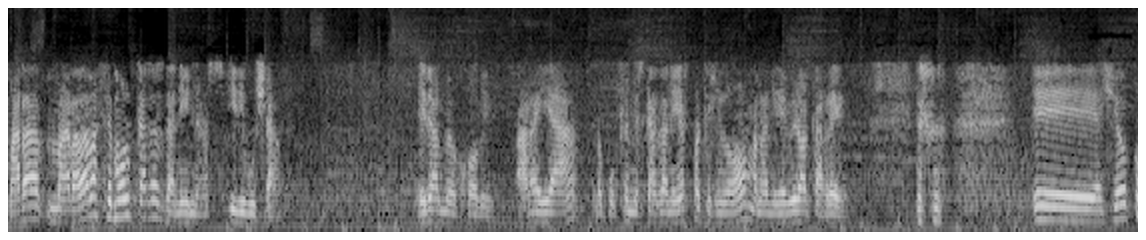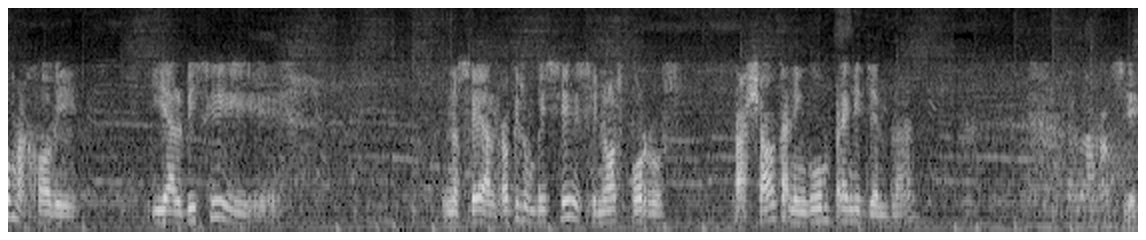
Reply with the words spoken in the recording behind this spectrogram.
M'agrada- M'agradava fer molt cases de nines i dibuixar. Era el meu hobby. Ara ja no puc fer més cases de nines perquè si no me n'aniré a viure al carrer. eh, això com a hobby. I el bici... No sé, el rock és un bici, si no els porros. Això que ningú en prengui exemple, eh? Sí.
